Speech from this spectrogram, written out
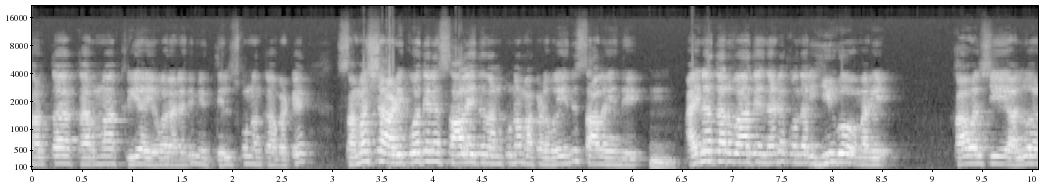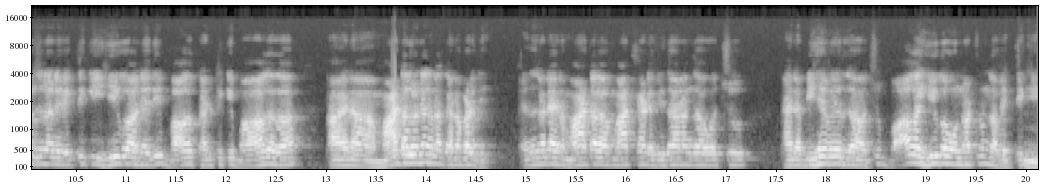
కర్త కర్మ క్రియ ఎవరు అనేది మేము తెలుసుకున్నాం కాబట్టి సమస్య ఆడిపోతేనే సాల్వ్ అవుతుంది అనుకున్నాం అక్కడ పోయింది సాల్వ్ అయింది. అయిన తర్వాత ఏంటంటే కొందరు హీగో మరి కావాల్సి అల్లు అర్జున్ అనే వ్యక్తికి హీగో అనేది బాగా కంటికి బాగా ఆయన మాటలోనే నాకు కనబడింది. ఎందుకంటే ఆయన మాట మాట్లాడే విధానం కావచ్చు ఆయన బిహేవియర్ కావచ్చు బాగా హీగో ఉన్నట్లుంది ఆ వ్యక్తికి.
